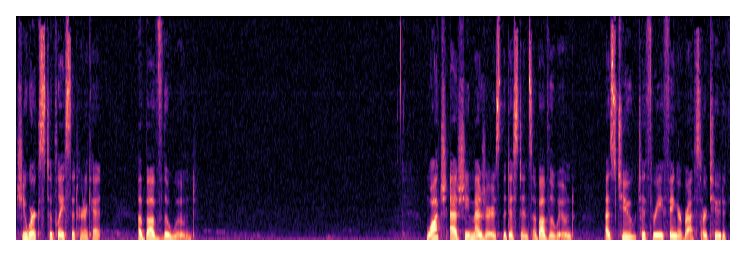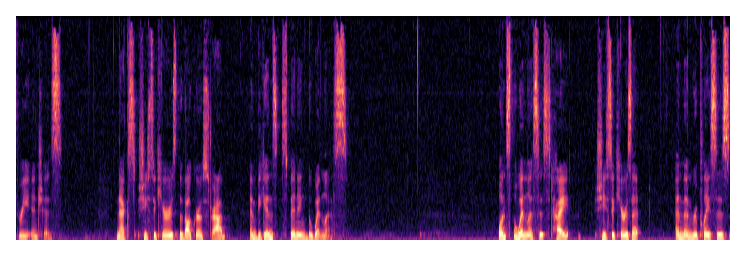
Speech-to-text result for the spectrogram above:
She works to place the tourniquet above the wound. Watch as she measures the distance above the wound, as two to three finger breaths are two to three inches. Next, she secures the Velcro strap and begins spinning the windlass. Once the windlass is tight, she secures it and then replaces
